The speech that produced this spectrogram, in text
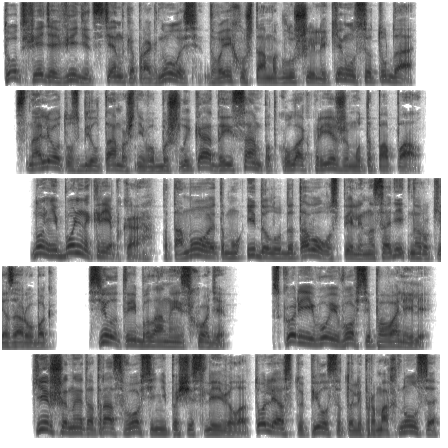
Тут Федя видит, стенка прогнулась, двоих уж там оглушили, кинулся туда. С налету сбил тамошнего башлыка, да и сам под кулак приезжему-то попал. Но не больно крепко, потому этому идолу до того успели насадить на руке зарубок. Сила-то и была на исходе. Вскоре его и вовсе повалили. Кирша на этот раз вовсе не посчастливило. То ли оступился, то ли промахнулся.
